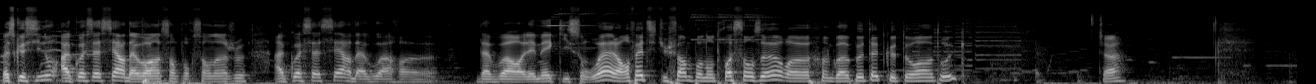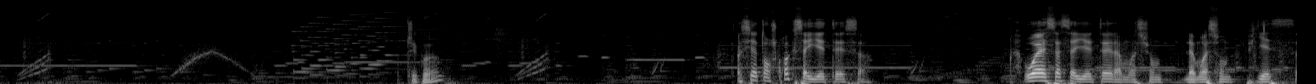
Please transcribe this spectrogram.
Parce que sinon, à quoi ça sert d'avoir un 100% d'un jeu? À quoi ça sert d'avoir euh, d'avoir les mecs qui sont ouais alors en fait si tu farmes pendant 300 heures, bah peut-être que t'auras un truc. Tu vois? C'est quoi Ah si attends, je crois que ça y était ça. Ouais, ça, ça y était, la moisson de, la moisson de pièces.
